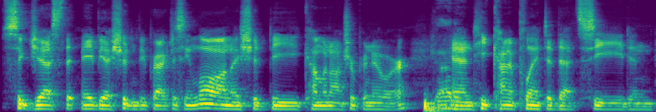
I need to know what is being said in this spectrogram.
suggest that maybe I shouldn't be practicing law and I should become an entrepreneur. And he kind of planted that seed and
